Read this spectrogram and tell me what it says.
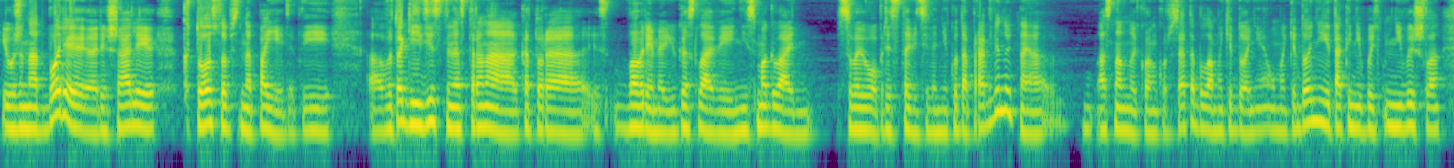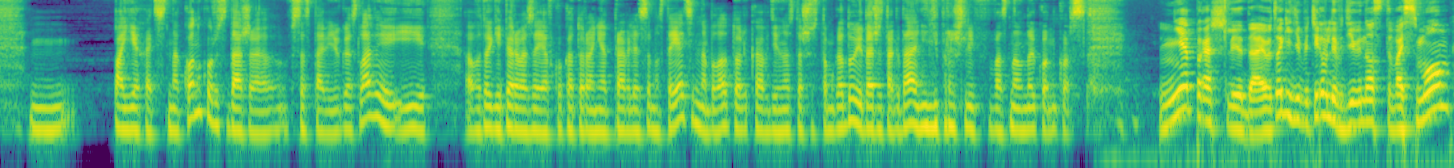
и уже на отборе решали, кто, собственно, поедет. И э, в итоге единственная страна, которая во время Югославии не смогла своего представителя никуда продвинуть на основной конкурс, это была Македония. У Македонии так и не, не вышло поехать на конкурс даже в составе Югославии, и в итоге первая заявку, которую они отправили самостоятельно, была только в 96 году, и даже тогда они не прошли в основной конкурс. Не прошли, да. И в итоге дебютировали в 98-м,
